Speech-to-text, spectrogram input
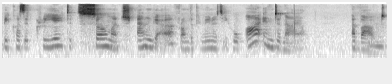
because it created so much anger from the community who are in denial about mm.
